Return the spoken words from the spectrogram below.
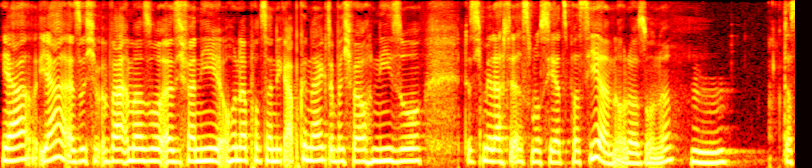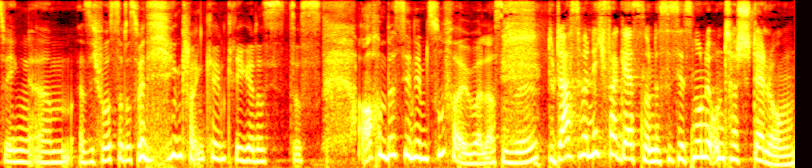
Ja, ja, also ich war immer so, also ich war nie hundertprozentig abgeneigt, aber ich war auch nie so, dass ich mir dachte, es muss jetzt passieren oder so, ne? Mhm. Deswegen, ähm, also ich wusste, dass wenn ich irgendwann ein Kind kriege, dass ich das auch ein bisschen dem Zufall überlassen will. Du darfst aber nicht vergessen, und das ist jetzt nur eine Unterstellung,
